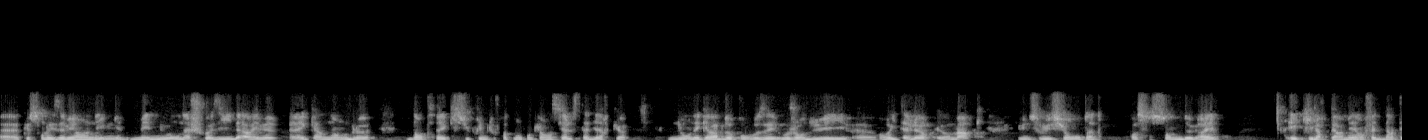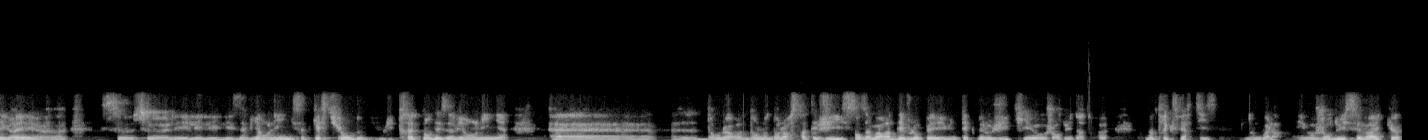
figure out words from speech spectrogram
Euh, que sont les avis en ligne, mais nous, on a choisi d'arriver avec un angle d'entrée qui supprime tout frottement concurrentiel, c'est-à-dire que nous, on est capable de proposer aujourd'hui euh, aux retailers et aux marques une solution à 360 degrés et qui leur permet en fait d'intégrer euh, ce, ce, les, les, les, avis en ligne, cette question du traitement des avis en ligne euh, dans, leur, dans, dans, leur stratégie sans avoir à développer une technologie qui est aujourd'hui notre, notre expertise. Donc voilà. Et aujourd'hui, c'est vrai que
